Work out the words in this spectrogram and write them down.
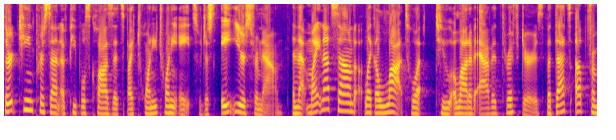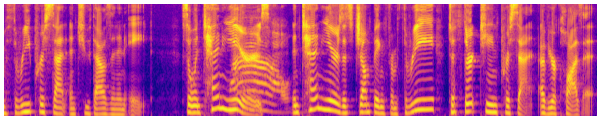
13% of people's closets by 2028, so just 8 years from now. And that might not sound like a lot to what to a lot of avid thrifters, but that's up from 3% in 2008. So in 10 years, wow. in 10 years it's jumping from 3 to 13% of your closet.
